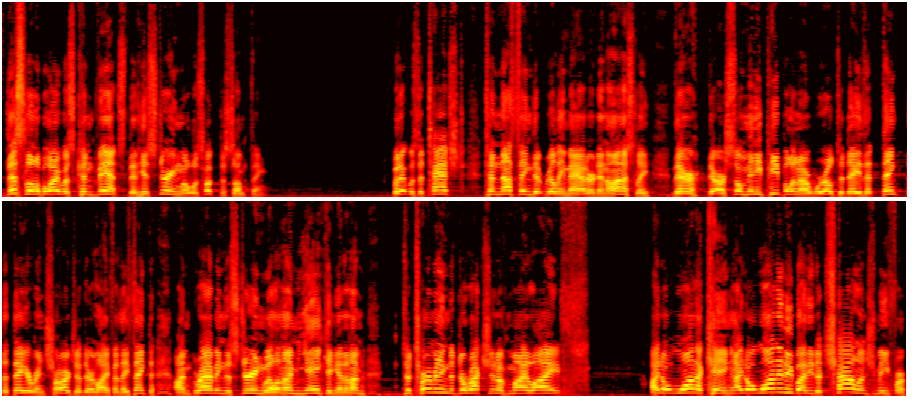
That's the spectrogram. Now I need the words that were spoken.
this little boy was convinced that his steering wheel was hooked to something. But it was attached to nothing that really mattered. And honestly, there, there are so many people in our world today that think that they are in charge of their life. And they think that I'm grabbing the steering wheel and I'm yanking it and I'm determining the direction of my life. I don't want a king. I don't want anybody to challenge me for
